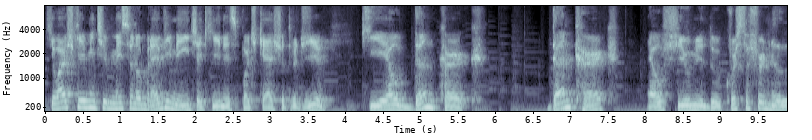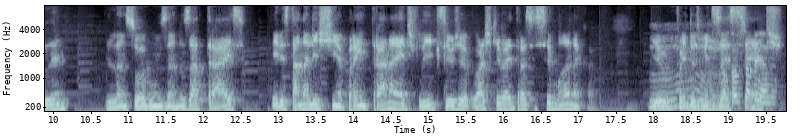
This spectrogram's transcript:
que eu acho que a gente mencionou brevemente aqui nesse podcast outro dia, que é o Dunkirk. Dunkirk é o filme do Christopher Nolan, ele lançou alguns anos atrás. Ele está na listinha para entrar na Netflix e eu, já, eu, acho que vai entrar essa semana, cara. E hum, foi em 2017.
